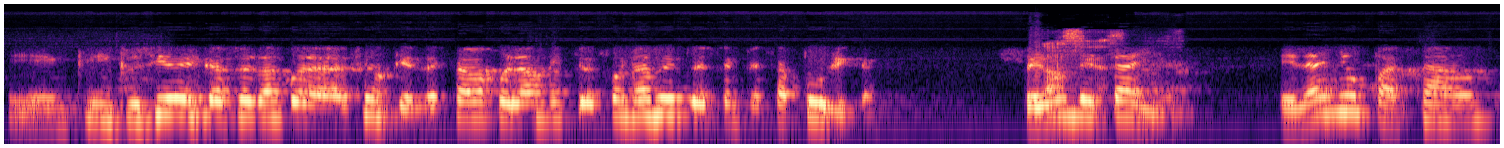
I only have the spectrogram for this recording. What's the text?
Eh, inclusive en el caso del Banco de la Nación, que no está bajo el ámbito de FONAFE, pero es empresa pública. Pero un detalle, el año pasado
